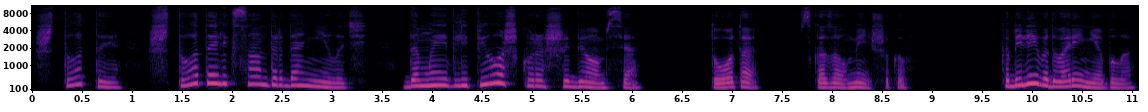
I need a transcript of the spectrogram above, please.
«Что ты, что ты, Александр Данилович? Да мы и в лепешку расшибемся!» «То-то!» — сказал Меньшиков. Кобелей во дворе не было.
